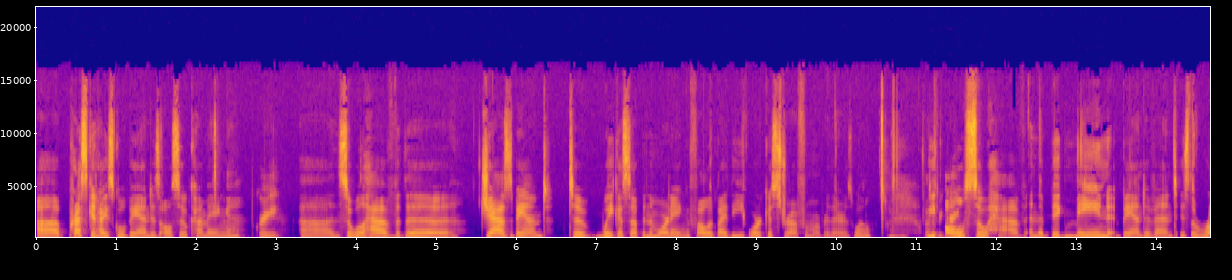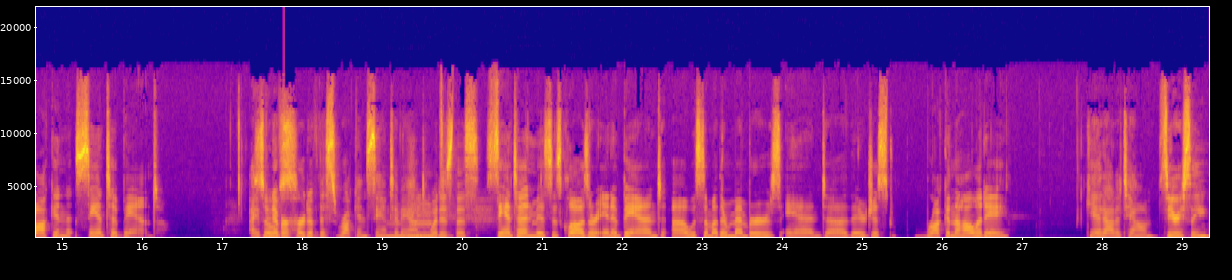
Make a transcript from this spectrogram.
Uh, Prescott High School Band is also coming. Oh, great. Uh, so we'll have the jazz band to wake us up in the morning, followed by the orchestra from over there as well. Oh, we also have, and the big main band event is the Rockin' Santa Band. I've so, never heard of this Rockin' Santa mm-hmm. band. What is this? Santa and Mrs. Claus are in a band uh, with some other members, and uh, they're just rocking the holiday. Get out of town. Seriously,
